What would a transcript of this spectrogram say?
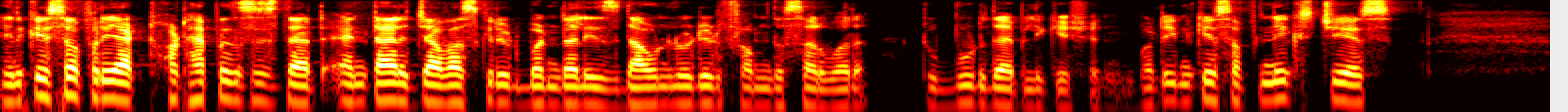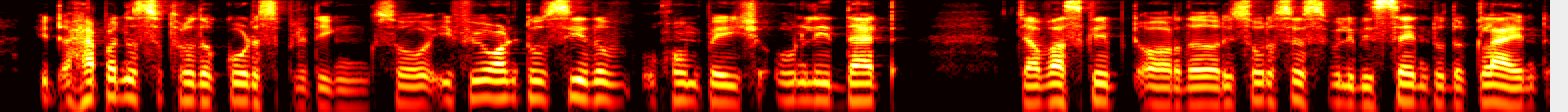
In case of React, what happens is that entire JavaScript bundle is downloaded from the server to boot the application. But in case of Next.js, it happens through the code splitting. So if you want to see the home page, only that JavaScript or the resources will be sent to the client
